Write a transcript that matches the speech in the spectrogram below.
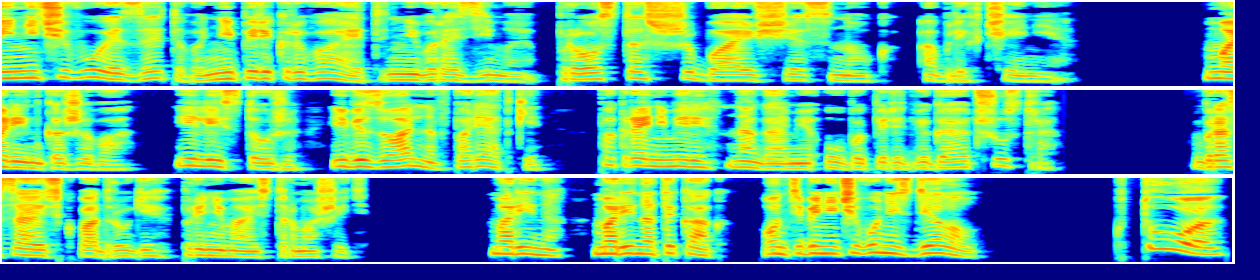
И ничего из этого не перекрывает невыразимое, просто сшибающее с ног облегчение. Маринка жива, и Лис тоже, и визуально в порядке. По крайней мере, ногами оба передвигают шустро. Бросаюсь к подруге, принимаюсь тормошить. «Марина, Марина, ты как? Он тебе ничего не сделал?» «Кто?»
